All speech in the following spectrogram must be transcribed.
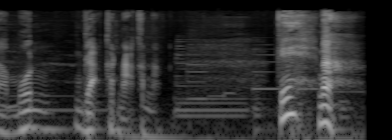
namun nggak kena-kena. Oke, nah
